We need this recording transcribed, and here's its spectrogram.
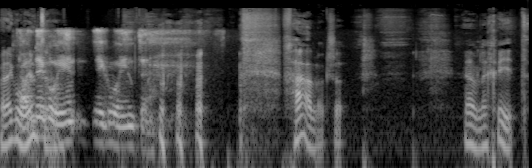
Men det går Ja, inte. det går, in, det går inte. Fan också. Jävla skit.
